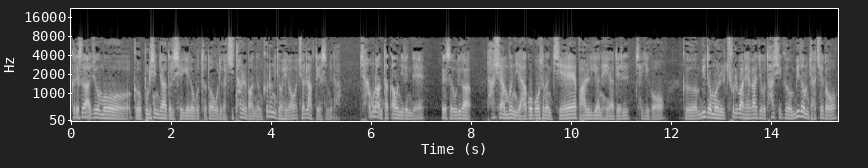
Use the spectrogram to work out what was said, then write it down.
그래서 아주 뭐 그 불신자들 세계로부터도 우리가 지탄을 받는 그런 교회로 전락되었습니다. 참으로 안타까운 일인데 그래서 우리가 다시 한번 야고보서는 재발견해야 될 책이고 그 믿음을 출발해 가지고 다시 그 믿음 자체도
